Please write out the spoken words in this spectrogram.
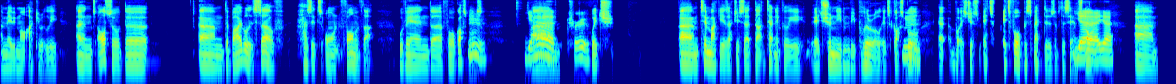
and maybe more accurately. And also the um, the Bible itself has its own form of that within the four Gospels, Mm. Yeah, Um, true. which um, Tim Mackie has actually said that technically it shouldn't even be plural; it's gospel, Mm. uh, but it's just it's it's four perspectives of the same Yeah, story. yeah. Um,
